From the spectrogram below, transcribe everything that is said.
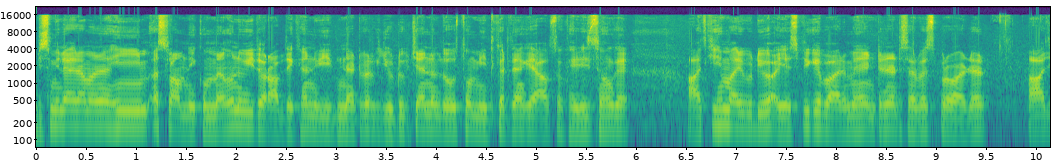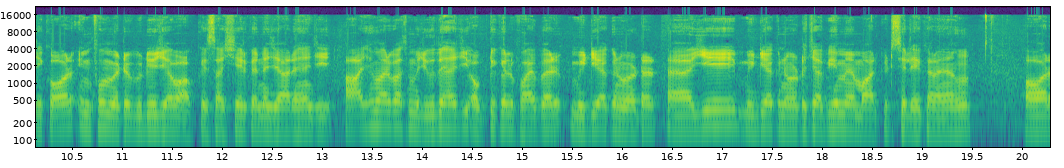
बिसमीम अल्लाम मैं हूँ नवीद और आप देख रहे हैं नवीद नेटवर्क यूट्यूब चैनल। दोस्तों, उम्मीद करते हैं कि आप सब खरीद से होंगे। आज की हमारी वीडियो आईएसपी के बारे में है, इंटरनेट सर्विस प्रोवाइडर। आज एक और इन्फॉर्मेटिव वीडियो जो है, वो आपके साथ शेयर करने जा रहे हैं जी। आज हमारे पास मौजूद है जी ऑप्टिकल फाइबर मीडिया कन्वर्टर ये मीडिया कन्वर्टर जो अभी मैं मार्केट से लेकर आया हूँ। और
